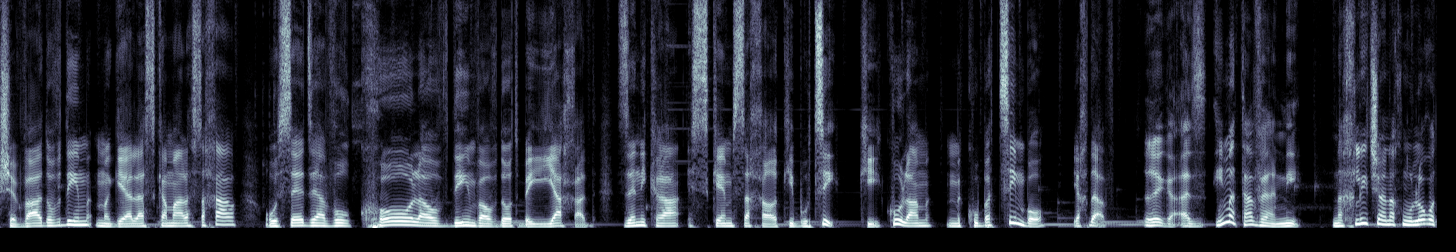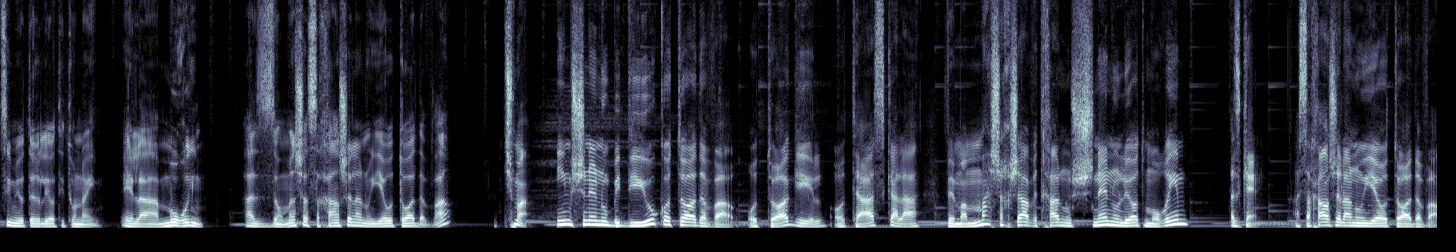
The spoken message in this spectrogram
כשוועד עובדים מגיע להסכמה על השכר, הוא עושה את זה עבור כל העובדים והעובדות ביחד. זה נקרא הסכם שכר קיבוצי, כי כולם מקובצים בו יחדיו. רגע, אז אם אתה ואני נחליט שאנחנו לא רוצים יותר להיות עיתונאים, אלא מורים, אז זה אומר שהשכר שלנו יהיה אותו הדבר? תשמע, אם שנינו בדיוק אותו הדבר, אותו הגיל, אותה השכלה, וממש עכשיו התחלנו שנינו להיות מורים, אז כן, השכר שלנו יהיה אותו הדבר.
